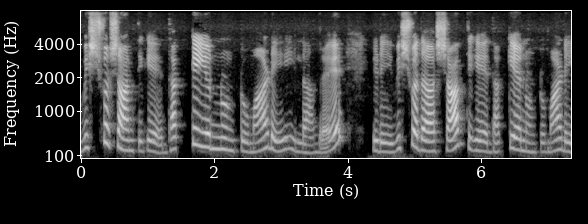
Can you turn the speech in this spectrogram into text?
ವಿಶ್ವ ಶಾಂತಿಗೆ ಧಕ್ಕೆಯನ್ನುಂಟು ಮಾಡಿ, ಇಲ್ಲಾಂದರೆ ಇಡೀ ವಿಶ್ವದ ಶಾಂತಿಗೆ ಧಕ್ಕೆಯನ್ನುಂಟು ಮಾಡಿ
